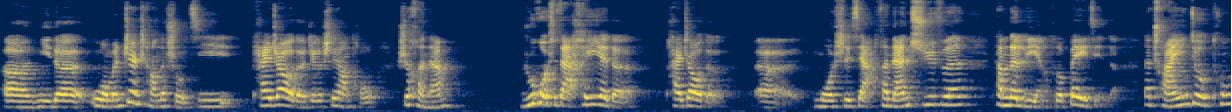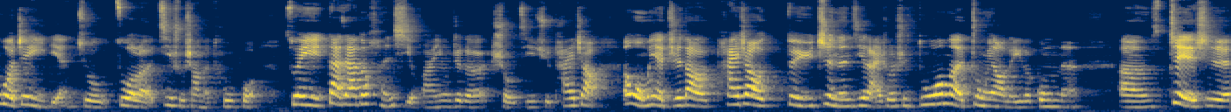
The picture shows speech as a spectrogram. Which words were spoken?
呃，你的我们正常的手机拍照的这个摄像头是很难，如果是在黑夜的拍照的呃模式下，很难区分他们的脸和背景的。那传音就通过这一点就做了技术上的突破。所以大家都很喜欢用这个手机去拍照，而我们也知道拍照对于智能机来说是多么重要的一个功能，嗯，这也是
